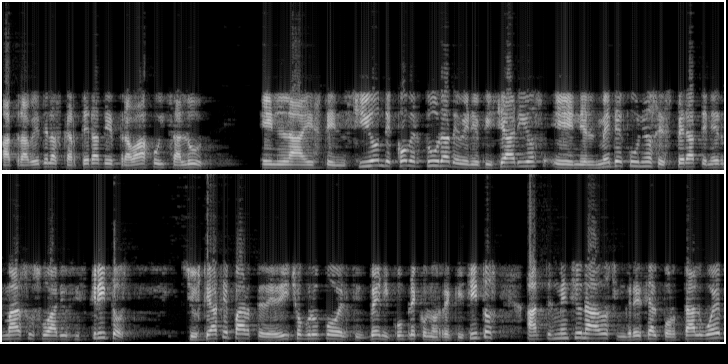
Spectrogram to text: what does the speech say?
a través de las carteras de trabajo y salud. En la extensión de cobertura de beneficiarios, en el mes de junio se espera tener más usuarios inscritos. Si usted hace parte de dicho grupo del CISBEN y cumple con los requisitos antes mencionados, ingrese al portal web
